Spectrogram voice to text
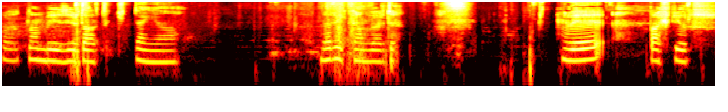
Hayattan bezirdi artık cidden ya. Ne reklam verdi? Ve başlıyoruz.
